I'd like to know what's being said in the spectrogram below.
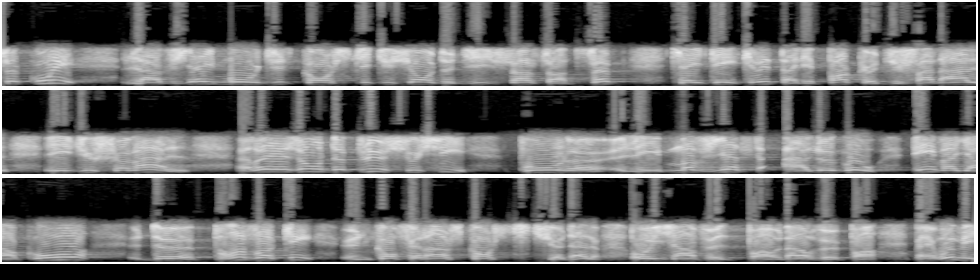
secouer la vieille maudite constitution de 1867 qui a été écrite à l'époque du fanal et du cheval. Raison de plus aussi pour euh, les mauviettes à Legault et Vaillancourt de provoquer une conférence constitutionnelle. Oh, ils en veulent pas, on n'en veut pas. Ben oui, mais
